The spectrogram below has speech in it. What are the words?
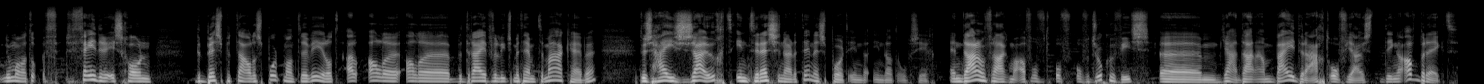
noem maar wat op. Federer is gewoon de best betaalde sportman ter wereld. Al- Alle, alle bedrijven willen iets met hem te maken hebben. Dus hij zuigt interesse naar de tennissport in, da- in dat opzicht. En daarom vraag ik me af of, of, of Djokovic ehm, ja, daaraan bijdraagt of juist dingen afbreekt.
